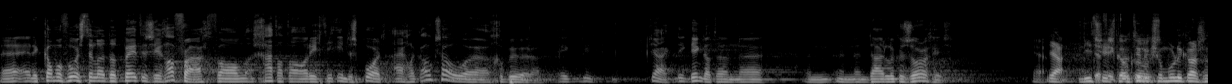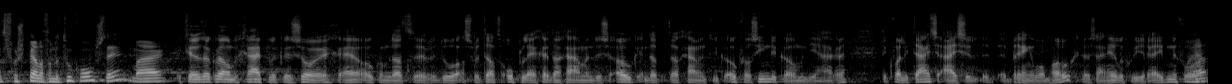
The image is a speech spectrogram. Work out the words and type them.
Uh, en ik kan me voorstellen dat Peter zich afvraagt van gaat dat al richting in de sport eigenlijk ook zo uh, gebeuren? Ik, ja, ik denk dat een, een, een duidelijke zorg is. Ja, ja niets is natuurlijk zo moeilijk als het voorspellen van de toekomst. Hè? Maar... Ik vind het ook wel een begrijpelijke zorg. Hè? Ook omdat, uh, bedoel, als we dat opleggen, dan gaan we dus ook, en dat, dat gaan we natuurlijk ook wel zien de komende jaren, de kwaliteitseisen brengen we omhoog. Daar zijn hele goede redenen voor. Ja.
